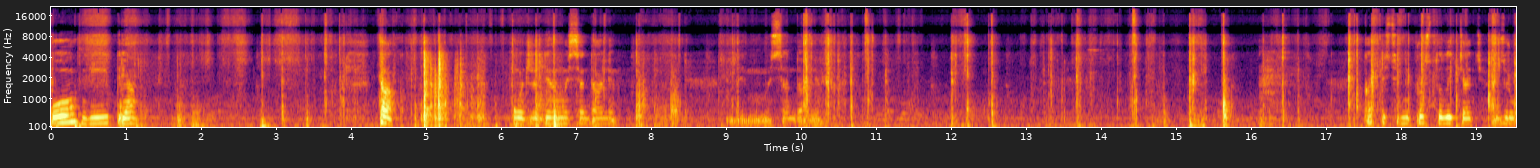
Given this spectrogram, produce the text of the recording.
повітря. Так, отже, дивимося далі. Дивимося далі. Карти сьогодні просто летять з рук.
